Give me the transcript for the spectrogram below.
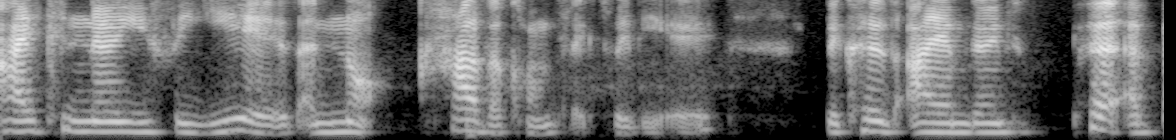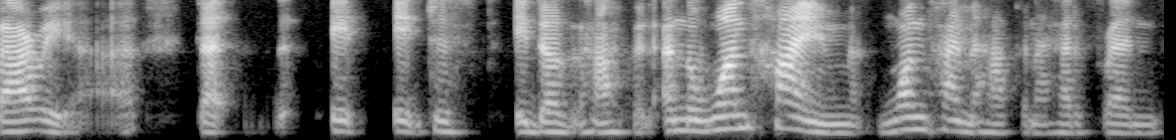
I can know you for years and not have a conflict with you because I am going to put a barrier that it it just it doesn't happen. And the one time, one time it happened, I had a friend.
